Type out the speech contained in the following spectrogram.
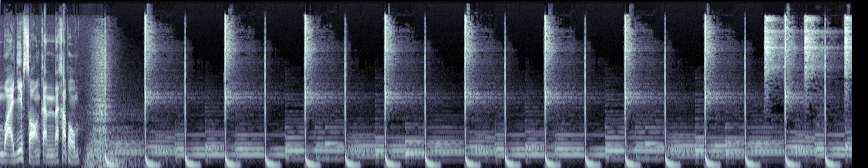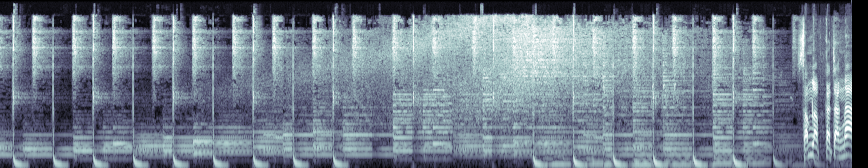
MY 22 กันนะครับผม สำหรับกระจังหน้า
